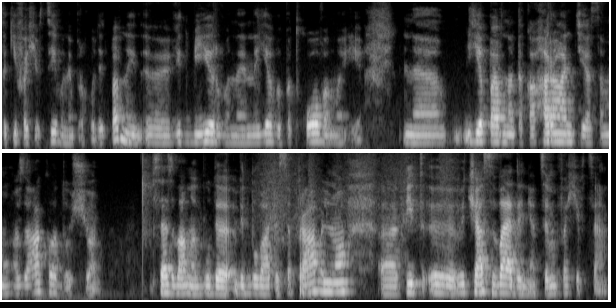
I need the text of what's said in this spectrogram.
такі фахівці вони проходять певний відбір, вони не є випадковими і є певна така гарантія самого закладу, що все з вами буде відбуватися правильно е, під е, час ведення цим фахівцем.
